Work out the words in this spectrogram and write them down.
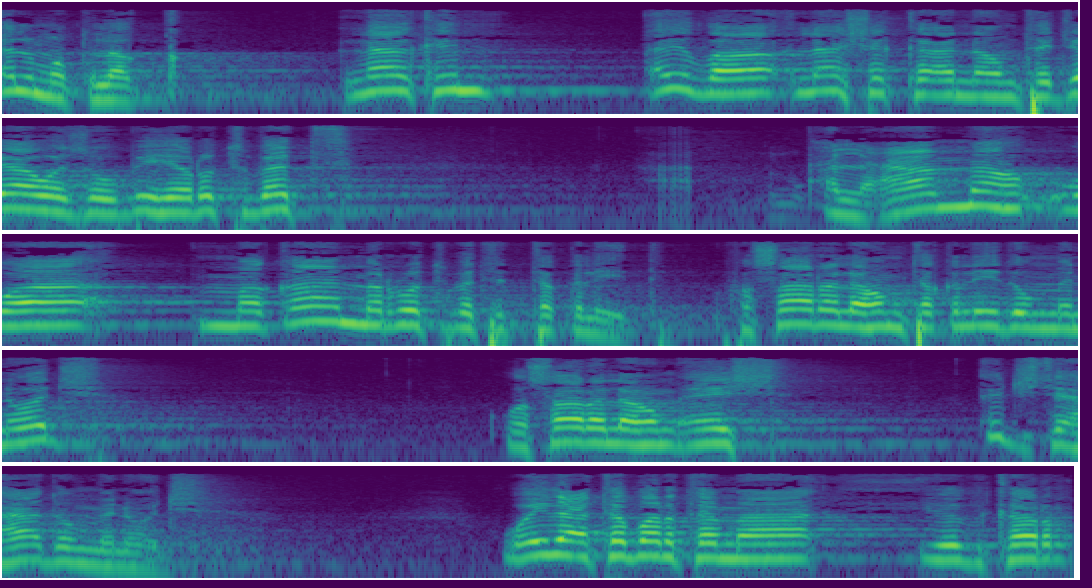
المطلق. لكن أيضا لا شك أنهم تجاوزوا به رتبة العامة ومقام من رتبة التقليد. فصار لهم تقليد من وجه وصار لهم إيش؟ اجتهاد من وجه. وإذا اعتبرت ما يذكر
